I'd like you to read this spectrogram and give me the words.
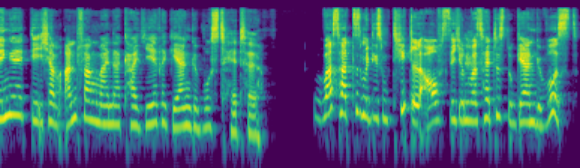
Dinge, die ich am Anfang meiner Karriere gern gewusst hätte. Was hat es mit diesem Titel auf sich und was hättest du gern gewusst?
